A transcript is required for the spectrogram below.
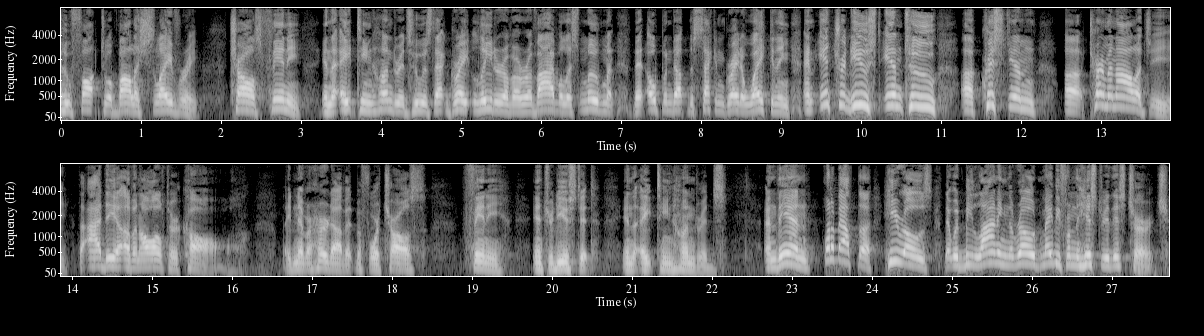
who fought to abolish slavery. Charles Finney, in the 1800s who was that great leader of a revivalist movement that opened up the Second Great Awakening and introduced into uh, Christian uh, terminology the idea of an altar call. They'd never heard of it before Charles Finney introduced it in the 1800s. And then, what about the heroes that would be lining the road, maybe from the history of this church?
